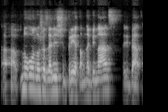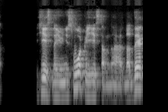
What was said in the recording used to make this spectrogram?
А, Ну, он уже заличен при этом на Binance, ребята. Есть на Uniswap, есть там на, на DEX.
